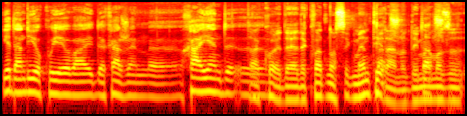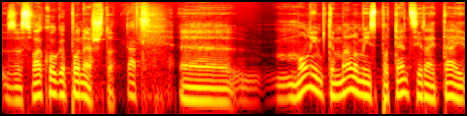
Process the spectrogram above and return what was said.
jedan dio koji je ovaj da kažem e, high end. E, tako je, da je adekvatno segmentirano, tačno, da imamo za, za svakoga po nešto. Tačno. E, molim te, malo mi ispotenciraj taj,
